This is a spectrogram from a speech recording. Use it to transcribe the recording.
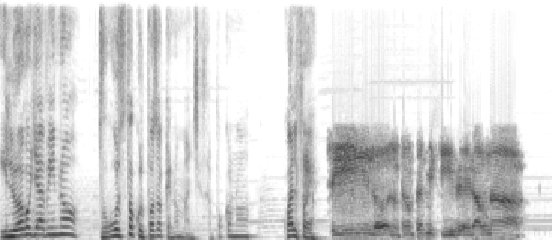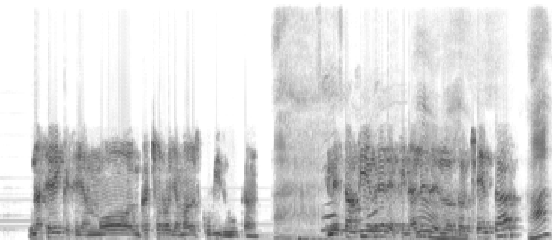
y luego ya vino tu gusto culposo que no manches, ¿a poco no? ¿Cuál fue? sí, lo, lo tengo que admitir. Era una, una serie que se llamó Un cachorro llamado Scooby-Doo. Ah, En esta fiebre de finales de los 80 ¿Ah?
